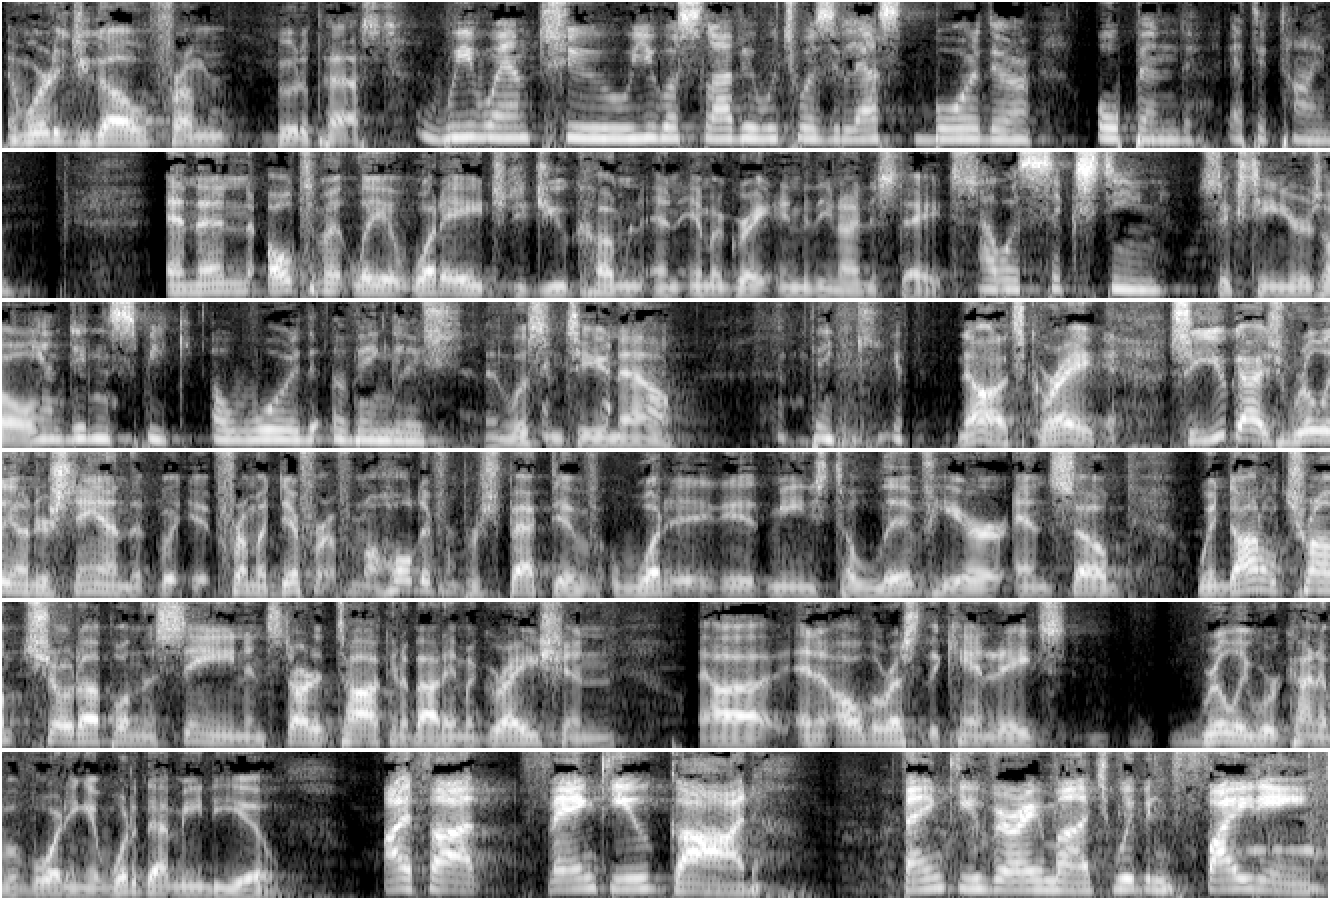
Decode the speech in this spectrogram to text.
And where did you go from Budapest? We went to Yugoslavia, which was the last border opened at the time. And then ultimately, at what age did you come and immigrate into the United States? I was 16 16 years old. and didn't speak a word of English. And listen to you now. Thank you. No, it's great. So you guys really understand that uh, from a different, from a whole different perspective, what it, it means to live here. And so when Donald Trump showed up on the scene and started talking about immigration, uh, and all the rest of the candidates really were kind of avoiding it, what did that mean to you? I thought, thank you, God. Thank you very much. We've been fighting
